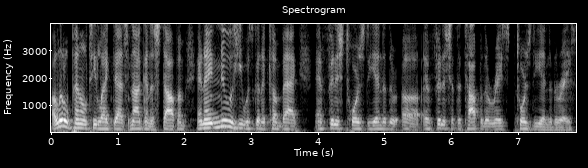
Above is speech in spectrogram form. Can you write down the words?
a little penalty like that's not going to stop him. And I knew he was going to come back and finish towards the end of the uh, and finish at the top of the race towards the end of the race.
